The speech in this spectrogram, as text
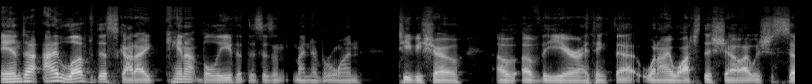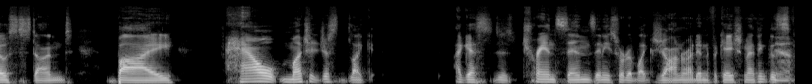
And uh, I loved this, Scott. I cannot believe that this isn't my number one TV show of, of the year. I think that when I watched this show, I was just so stunned by how much it just like I guess just transcends any sort of like genre identification. I think this yeah.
